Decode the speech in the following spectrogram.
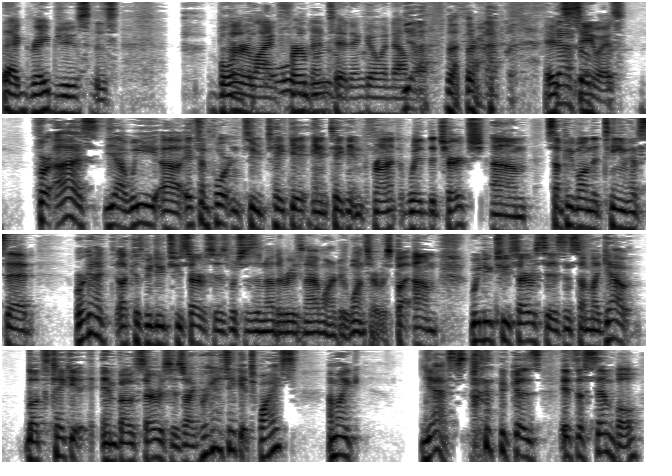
that grape juice is borderline fermented and going down Yeah. the, the throat. It's Yeah, so- anyways. for us, yeah, we uh, it's important to take it and take it in front with the church. Um, some people on the team have said we're gonna like because we do two services, which is another reason I want to do one service. But um, we do two services, and so I'm like, yeah, let's take it in both services. Like we're gonna take it twice. I'm like, yes, because it's a symbol,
